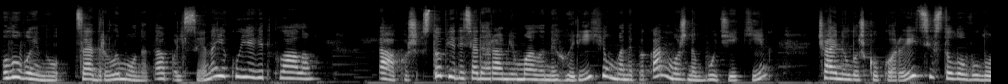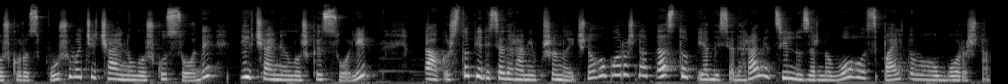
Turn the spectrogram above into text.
половину цедри лимона та апельсина, яку я відклала. Також 150 г мелених горіхів, у мене пекан можна будь-які, чайну ложку кориці, столову ложку розпушувача, чайну ложку соди, пів чайної ложки солі, також 150 г пшеничного борошна та 150 г цільнозернового спальтового борошна.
